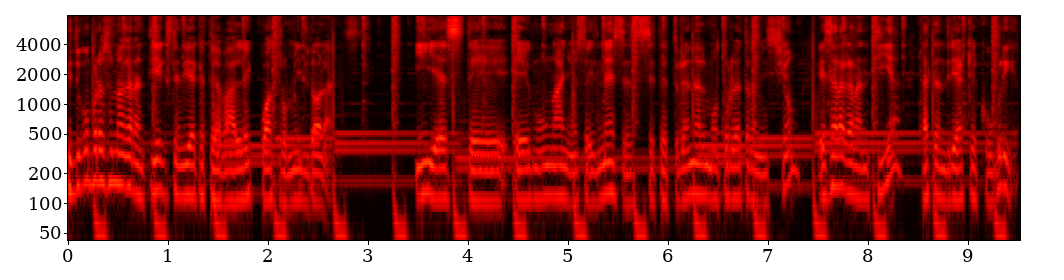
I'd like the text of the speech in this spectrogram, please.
si tú compras una garantía extendida que te vale 4 mil dólares y este, en un año, seis meses, se te truena el motor de transmisión, esa la garantía la tendría que cubrir.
